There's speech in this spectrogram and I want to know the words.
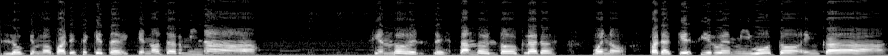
lo que me parece que, que no termina siendo estando del todo claro es, bueno, ¿para qué sirve mi voto en cada,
